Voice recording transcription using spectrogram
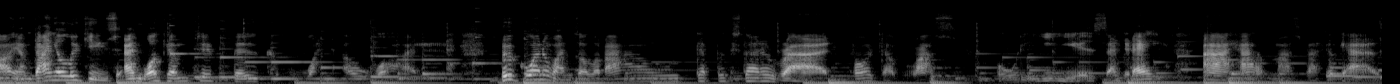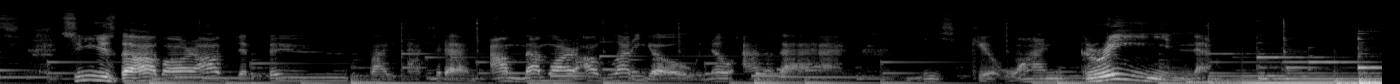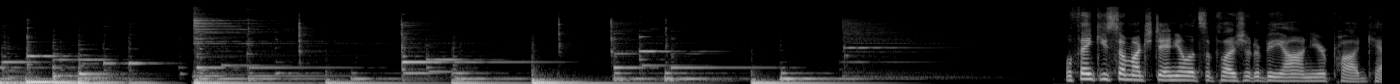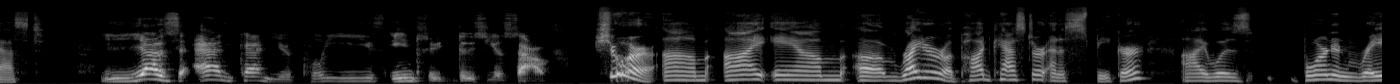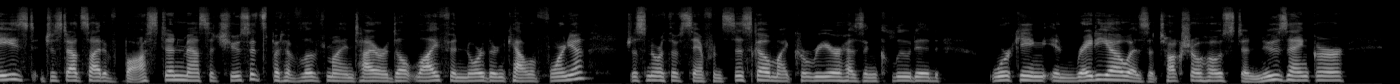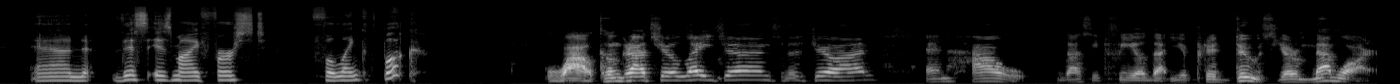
I am Daniel Lucas, and welcome to Book 101. Book 101 is all about the books that I read for the last 40 years. And today, I have my special guest. She is the author of the book by accident, a memoir of letting go, no other than Miss Joanne Greene. Thank you so much, Daniel. It's a pleasure to be on your podcast. Yes, and can you please introduce yourself? Sure. Um, I am a writer, a podcaster, and a speaker. I was born and raised just outside of Boston, Massachusetts, but have lived my entire adult life in Northern California, just north of San Francisco. My career has included working in radio as a talk show host and news anchor. And this is my first full length book. Wow, congratulations, Ms. Joanne. And how does it feel that you produce your memoir?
